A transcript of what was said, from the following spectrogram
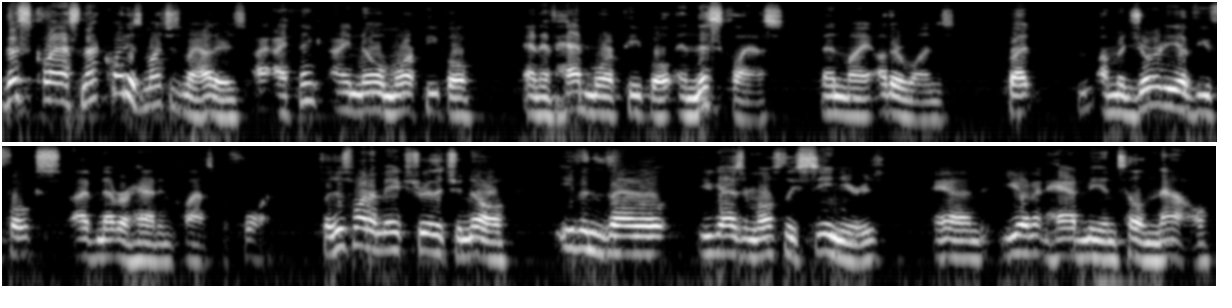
this class, not quite as much as my others. I, I think I know more people and have had more people in this class than my other ones, but a majority of you folks I've never had in class before. So I just want to make sure that you know, even though you guys are mostly seniors and you haven't had me until now,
